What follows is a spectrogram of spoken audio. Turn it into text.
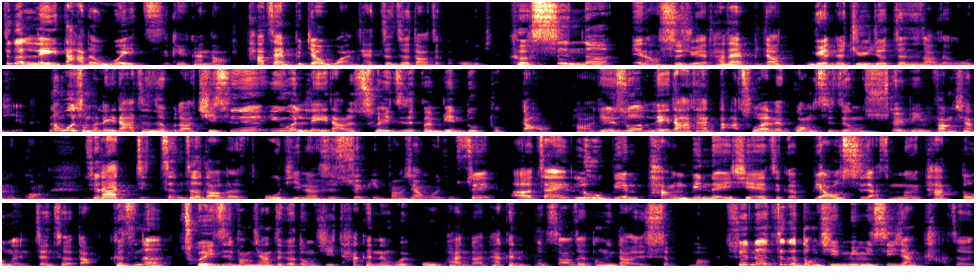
这个雷达的位置可以看到，它在比较晚才侦测到这个物体，可是呢，电脑视觉它在比较远的距离就侦测到这个物体。那为什么雷达侦测不到？其实呢，因为雷达的垂直分辨度不高。好，就是说雷达它打出来的光是这种水平方向的光，所以它侦测到的物体呢是水平方向为主。所以呃，在路边旁边的一些这个标示啊什么东西，它都能侦测到。可是呢，垂直方向这个东西，他可能会误判。断他可能不知道这个东西到底是什么，所以呢，这个东西明明是一辆卡车，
